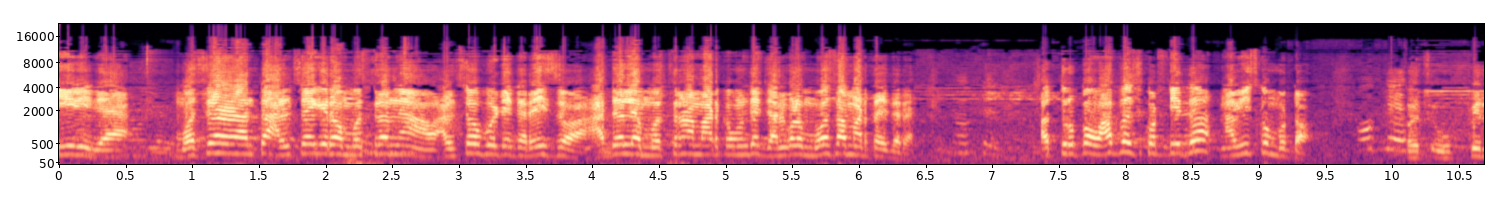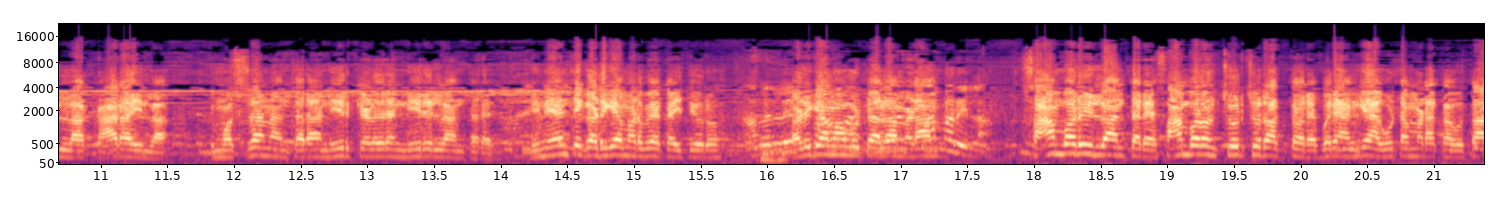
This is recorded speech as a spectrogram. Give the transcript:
ನೀರಿದೆ. ಮೊಸರನ್ನ ಅಂತ ಅಲ್ಸೋಗಿರೋ ಮೊಸರನ್ನ ಅಲ್ಸೋಗ್ಬಿಟ್ಟಿದೆ ರೈಸ್ ಅದರಲ್ಲೇ ಮೊಸರನ್ನ ಮಾಡ್ಕೊಂಡ್ಬಂದೆ ಜನಗಳು ಮೋಸ ಮಾಡ್ತಾ ಇದ್ದಾರೆ. ಓಕೆ ಹತ್ತು ರೂಪಾಯಿ ವಾಪಸ್ ಕೊಟ್ಟಿದ್ದು ನಾವ್ ಇಸ್ಕೊಂಡ್ಬಿಟ್ಟು ಓಕೆ ಉಪ್ಪಿಲ್ಲ ಖಾರ ಇಲ್ಲ. ಮೊಸರನ್ನ ಅಂತಾರ ನೀರ್ ಕೇಳಿದ್ರೆ ನೀರಿಲ್ಲ ಅಂತಾರೆ. ಇನ್ನೇಂತಿಗೆ ಅಡಿಗೆ ಮಾಡ್ಬೇಕಾಯ್ತು ಇವ್ರು? ಅಡಿಗೆ ಮಾಡ್ಬಿಟ್ಟಲ್ಲ ಮೇಡಮ್ ಸಾಂಬಾರು ಇಲ್ಲ ಅಂತಾರೆ. ಸಾಂಬಾರು ಒಂದ್ ಚೂರ್ ಚೂರ್ ಹಾಕ್ತವ್ರೆ. ಬರೀ ಹಂಗೆ ಊಟ ಮಾಡಕ್ ಆಗುತ್ತಾ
